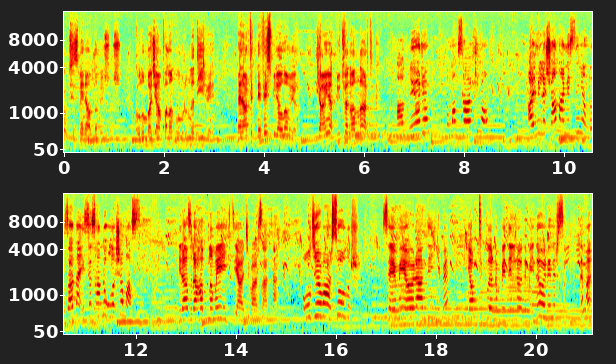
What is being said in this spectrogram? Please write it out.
Yok siz beni anlamıyorsunuz. Kolum bacağım falan umurumda değil benim. Ben artık nefes bile alamıyorum. Kainat lütfen anla artık. Anlıyorum. Tamam sakin ol. Almila şu an annesinin yanında. Zaten istesen de ulaşamazsın. Biraz rahatlamaya ihtiyacı var zaten. Olacağı varsa olur. Sevmeyi öğrendiğin gibi yaptıklarının bedelini ödemeyi de öğrenirsin. Değil mi?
